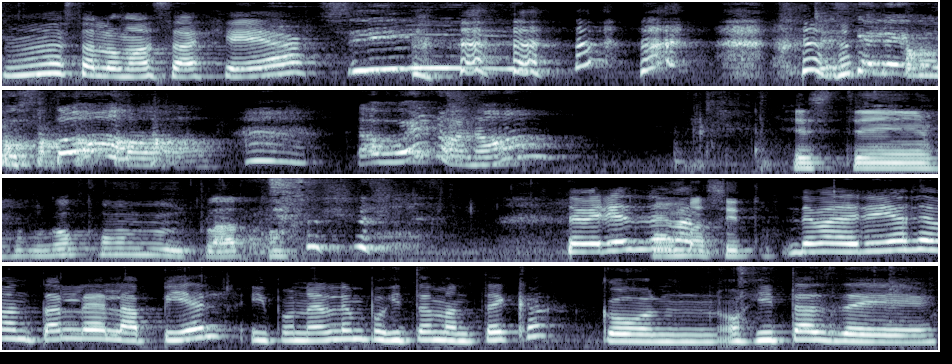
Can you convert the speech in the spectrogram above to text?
Ah, hasta lo masajea. Sí. es que le gustó. Está bueno, ¿no? Este, ocupo un plato. Deberías, Un levan- vasito. deberías levantarle la piel y ponerle un poquito de manteca con hojitas de...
